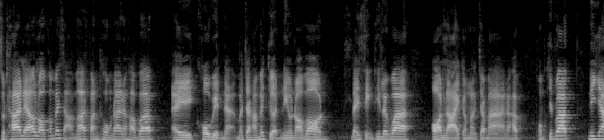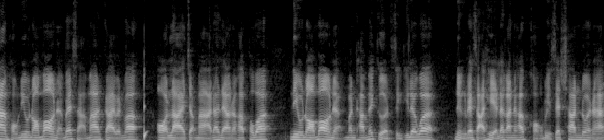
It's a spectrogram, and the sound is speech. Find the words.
สุดท้ายแล้วเราก็ไม่สามารถฟันธงได้นะครับว่าไอ้โควิดเนี่ยมันจะทำให้เกิด new normal ในสิ่งที่เรียกว่าออนไลน์กำลังจะมานะครับ ผมคิดว่านิยามของ new normal เนี่ยไม่สามารถกลายเป็นว่าออนไลน์จะมาได้แล้วนะครับ เพราะว่า new normal เนี่ยมันทำให้เกิดสิ่งที่เรียกว่าหนึ่งในสาเหตุแล้วกันนะครับของ recession ด้วยนะฮะ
